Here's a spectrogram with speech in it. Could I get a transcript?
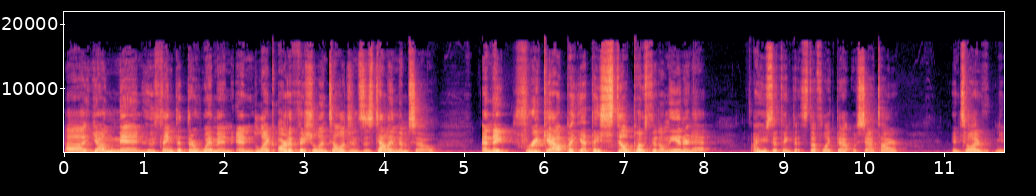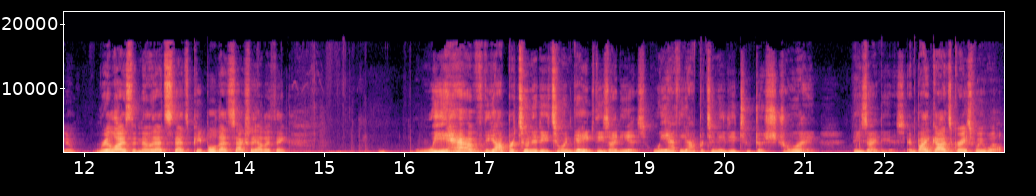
uh, young men who think that they're women and like artificial intelligence is telling them so, and they freak out, but yet they still post it on the internet. I used to think that stuff like that was satire until I, you know, realized that no, that's that's people. That's actually how they think we have the opportunity to engage these ideas. We have the opportunity to destroy these ideas. And by God's grace, we will.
